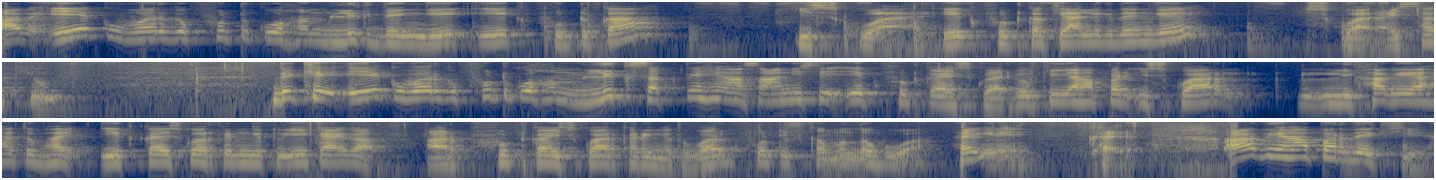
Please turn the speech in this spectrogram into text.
अब एक वर्ग फुट को हम लिख देंगे, एक फुट का स्क्वायर एक फुट का क्या लिख देंगे? स्क्वायर ऐसा क्यों? देखिए, एक वर्ग फुट को हम लिख सकते हैं आसानी से एक फुट का स्क्वायर क्योंकि यहाँ पर स्क्वायर लिखा गया है तो भाई एक का स्क्वायर करेंगे तो एक आएगा, और फुट का स्क्वायर करेंगे तो वर्ग फुट इसका मतलब हुआ। है कि नहीं? खैर अब यहाँ पर देखिए,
